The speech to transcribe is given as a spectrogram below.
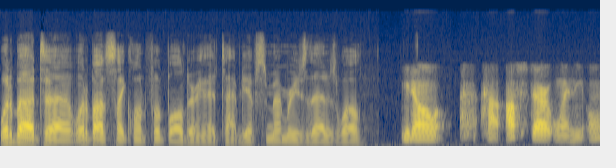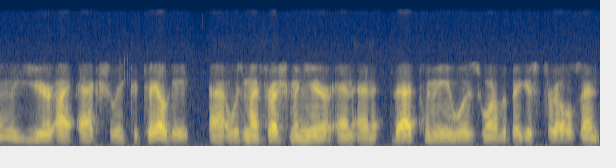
What about uh, what about Cyclone football during that time? Do you have some memories of that as well? You know, I'll start when the only year I actually could tailgate uh, was my freshman year, and and that to me was one of the biggest thrills. And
